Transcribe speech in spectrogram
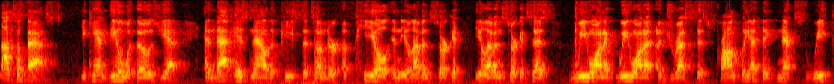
not so fast. You can't deal with those yet. And that is now the piece that's under appeal in the 11th Circuit. The 11th Circuit says we want to we want to address this promptly. I think next week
